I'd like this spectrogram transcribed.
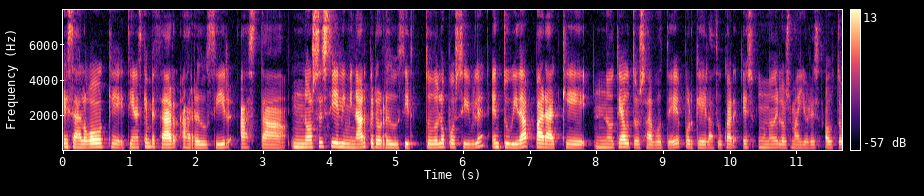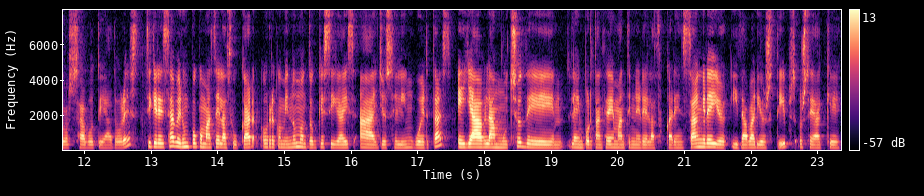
es algo que tienes que empezar a reducir hasta, no sé si eliminar, pero reducir todo lo posible en tu vida para que no te autosabotee, porque el azúcar es uno de los mayores autosaboteadores. Si queréis saber un poco más del azúcar, os recomiendo un montón que sigáis a Jocelyn Huertas. Ella habla mucho de la importancia de mantener el azúcar en sangre y, da varios tips, o sea que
